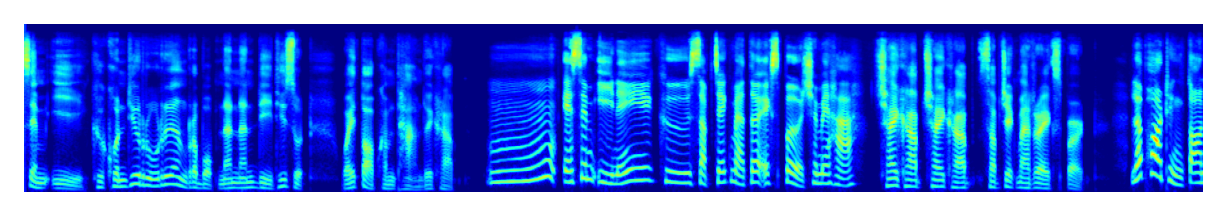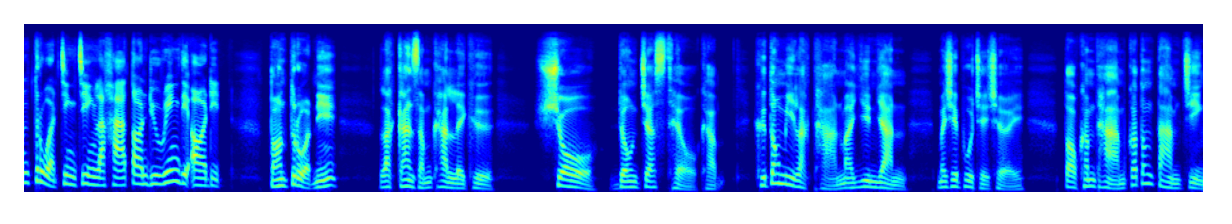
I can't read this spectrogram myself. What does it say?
SME คือคนที่รู้เรื่องระบบนั้นๆ ดีที่สุด ไว้ตอบคำถามด้วยครับอืม SME นี่คือ subject matter expert ใช่ไหมคะ ใช่ครับใช่ครับ subject matter expert แล้วพอถึงตอนตรวจจริง ๆล่ะคะ ตอน during the audit ตอนตรวจนี้หลักการสำคัญเลยคือ show don't just tell ครับ คือต้องมีหลักฐานมายืนยัน ไม่ใช่พูดเฉยๆ ตอบคำถามก็ต้องตามจริง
